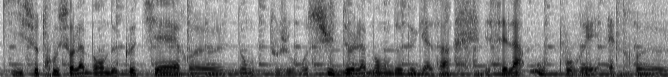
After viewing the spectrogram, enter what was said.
qui se trouve sur la bande côtière, euh, donc toujours au sud de la bande de Gaza. Et c'est là où pourraient être euh,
